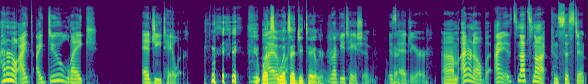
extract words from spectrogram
i don't know i i do like edgy taylor what's I'm- what's Edgy Taylor? reputation is edgier. Um i don't know but i it's not it's not consistent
